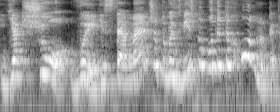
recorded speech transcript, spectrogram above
якщо ви їсте менше, то ви, звісно, будете худнути.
